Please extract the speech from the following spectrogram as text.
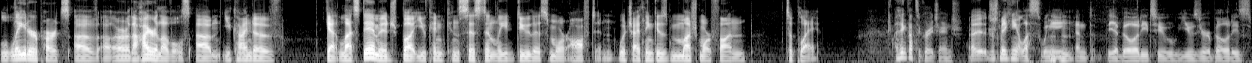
later parts of, uh, or the higher levels, um, you kind of get less damage, but you can consistently do this more often, which I think is much more fun to play. I think that's a great change. Uh, just making it less swingy Mhm. and the ability to use your abilities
